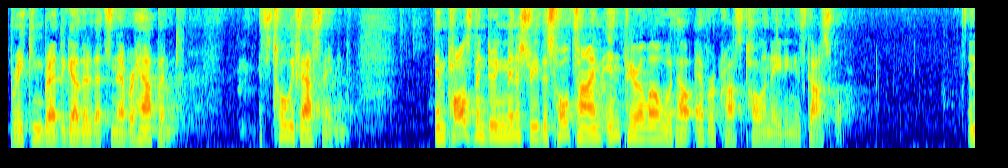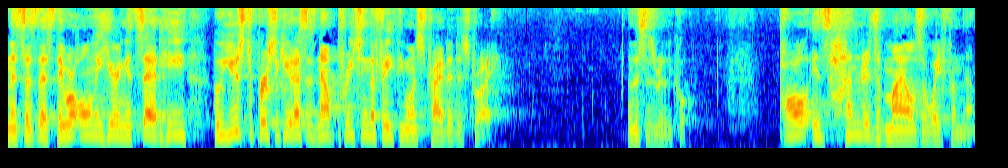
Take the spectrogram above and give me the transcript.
breaking bread together. That's never happened. It's totally fascinating. And Paul's been doing ministry this whole time in parallel without ever cross pollinating his gospel. And it says this they were only hearing it said, He who used to persecute us is now preaching the faith he once tried to destroy. And this is really cool. Paul is hundreds of miles away from them.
